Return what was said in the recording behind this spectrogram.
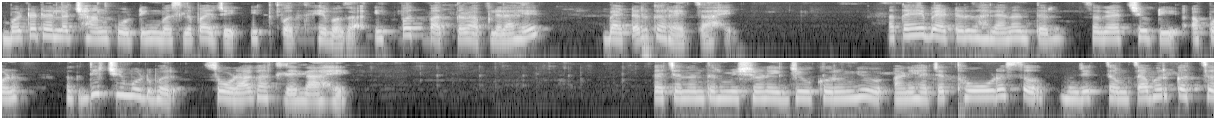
बटाट्याला छान कोटिंग बसलं पाहिजे. इतपत. हे बघा इतपत पातळ आपल्याला हे बॅटर करायचं आहे. आता हे बॅटर झाल्यानंतर सगळ्यात शेवटी आपण अगदी चिमूटभर सोडा घातलेला आहे. त्याच्यानंतर मिश्रण एकजीव करून घेऊ आणि ह्याच्यात थोडंसं म्हणजे चमचाभर कच्चं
